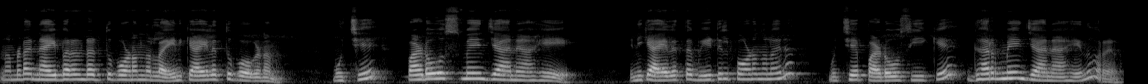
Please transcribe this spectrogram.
നമ്മുടെ നൈബറിന്റെ അടുത്ത് പോകണം എന്നുള്ള എനിക്ക് അയലത്ത് പോകണം. മുച്ചേ പടോസ്മേ ജാനാഹേ. എനിക്ക് അയലത്തെ വീട്ടിൽ പോകണം എന്നുള്ളതിന് മുച്ചേ പടോസിക്ക് ഘർമേ ജാനാഹേ എന്ന് പറയണം.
